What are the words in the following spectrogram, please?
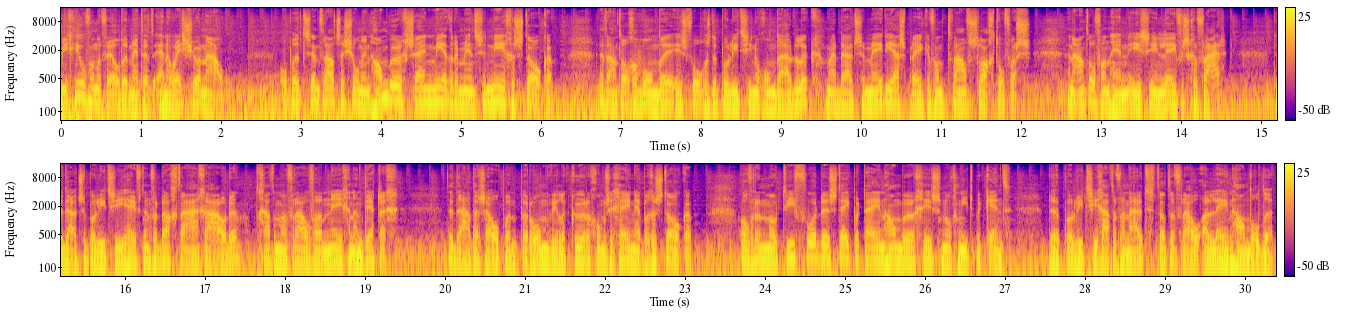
Michiel van der Velde met het NOS-journaal. Op het Centraal Station in Hamburg zijn meerdere mensen neergestoken. Het aantal gewonden is volgens de politie nog onduidelijk... maar Duitse media spreken van 12 slachtoffers. Een aantal van hen is in levensgevaar. De Duitse politie heeft een verdachte aangehouden. Het gaat om een vrouw van 39. De dader zou op een perron willekeurig om zich heen hebben gestoken. Over een motief voor de steekpartij in Hamburg is nog niet bekend. De politie gaat ervan uit dat de vrouw alleen handelde.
